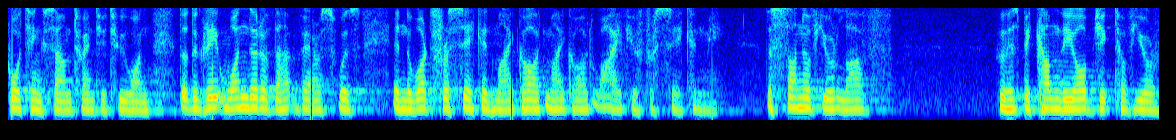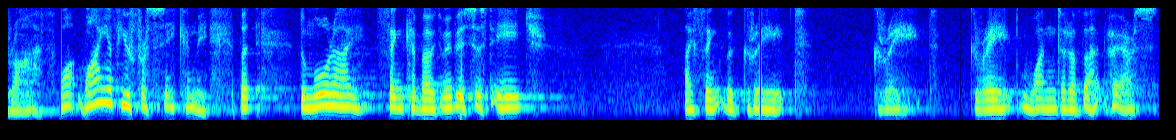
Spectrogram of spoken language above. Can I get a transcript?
quoting Psalm 22 1, that the great wonder of that verse was in the word forsaken. My God, my God, why have you forsaken me? The Son of your love, who has become the object of your wrath. Why have you forsaken me? But the more I think about it, maybe it's just age, I think the great, great, great wonder of that verse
